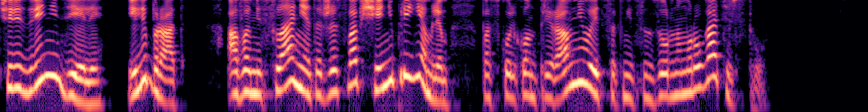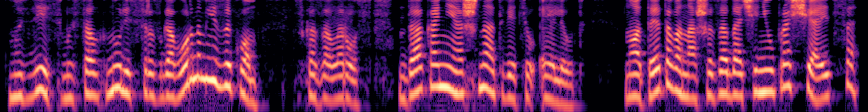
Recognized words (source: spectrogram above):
«через две недели» или «брат», а в Амислане этот жест вообще неприемлем, поскольку он приравнивается к нецензурному ругательству. Но здесь мы столкнулись с разговорным языком, — сказала Росс. «Да, конечно», — ответил Эллиот. «Но от этого наша задача не упрощается.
